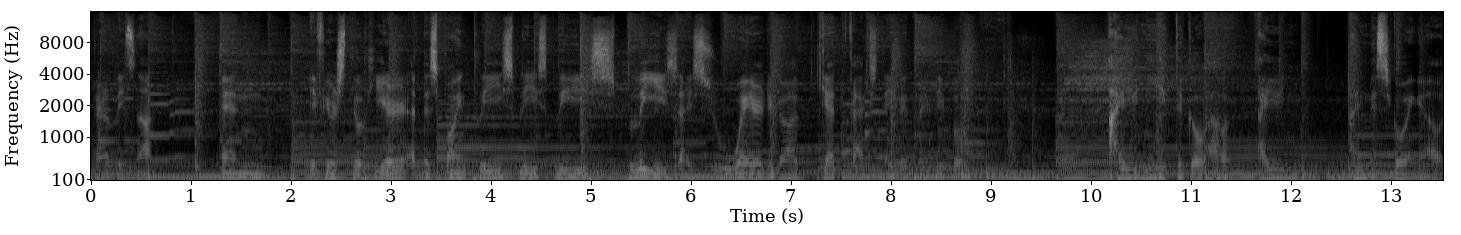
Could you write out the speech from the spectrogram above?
apparently it's not. And if you're still here at this point, please, please, please, please, I swear to God, get vaccinated, my people. I need to go out. I I miss going out.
